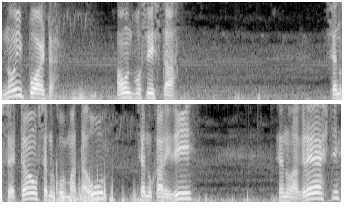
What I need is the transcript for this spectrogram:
não importa aonde você está. Se é no sertão, se é no Cobre Mataú, se é no Cariri, se é no Agreste,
